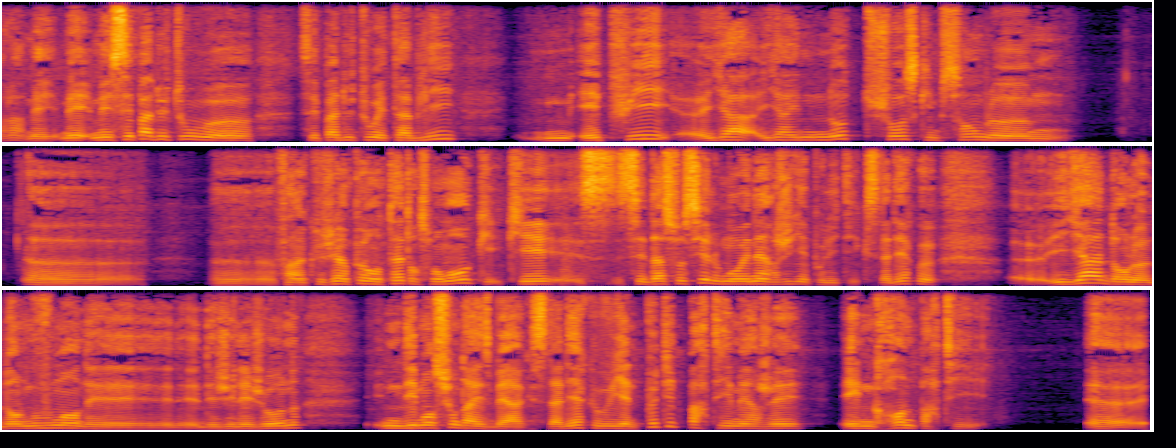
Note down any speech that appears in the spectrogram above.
voilà. Mais, mais, mais c'est pas du tout, euh, c'est pas du tout établi. Et puis euh, il y, a, y a une autre chose qui me semble, enfin que j'ai un peu en tête en ce moment, qui, qui est, c'est d'associer le mot énergie et politique. C'est-à-dire que euh, il y a dans le dans le mouvement des, des, des gilets jaunes une dimension d'iceberg. C'est-à-dire qu'il y a une petite partie émergée et une grande partie euh,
